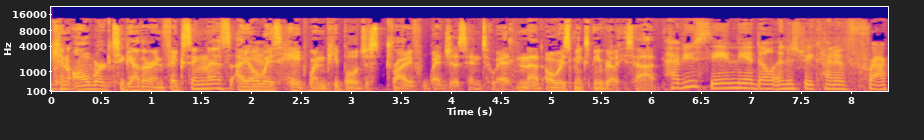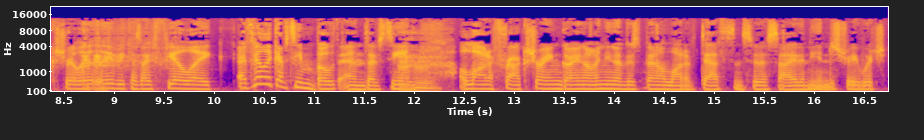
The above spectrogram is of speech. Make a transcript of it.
can all work together in fixing this. I yeah. always hate when people just drive wedges into it, and that always makes me really sad. Have you seen the adult industry kind of fracture lately? because I feel like I feel like I've seen both ends. I've seen mm-hmm. a lot of fracturing going on. You know, there's been a lot of deaths and suicide in the industry, which,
